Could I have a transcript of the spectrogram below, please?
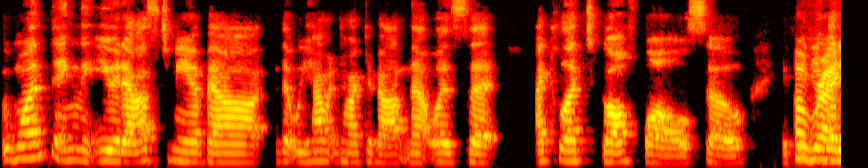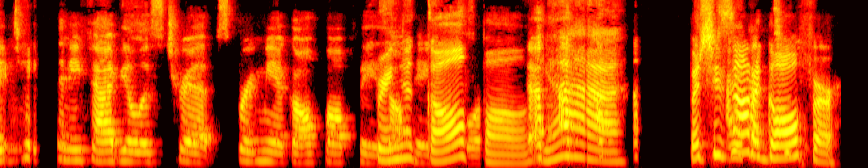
one thing that you had asked me about that we haven't talked about, and that was that I collect golf balls. So if oh, anybody right. takes any fabulous trips, bring me a golf ball, please. Bring I'll a golf ball. Yeah. but she's not a golfer.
